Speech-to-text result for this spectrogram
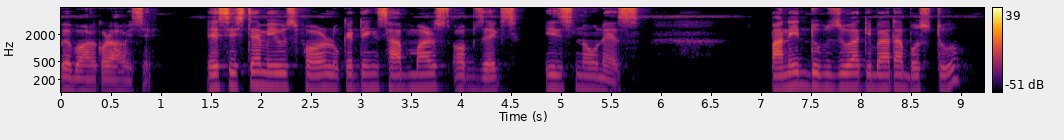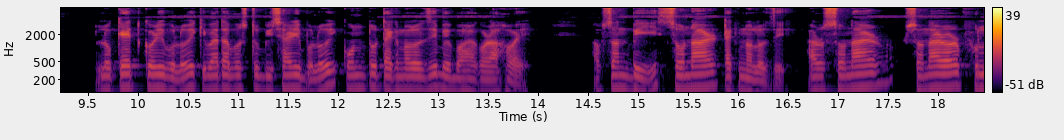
ব্যৱহাৰ কৰা হৈছে। এই system use for locating submerged objects is known as. পানীত ডুব যোৱা কিবা এটা বস্তু লোকেট কৰিবলৈ কিবা এটা বস্তু বিচাৰিবলৈ কোনটো টেকন'লজি ব্যৱহাৰ কৰা হয়? অপশ্যন বি ছ'নাৰ টেকন'লজি আৰু ছ'নাৰ ছ'নাৰৰ ফুল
